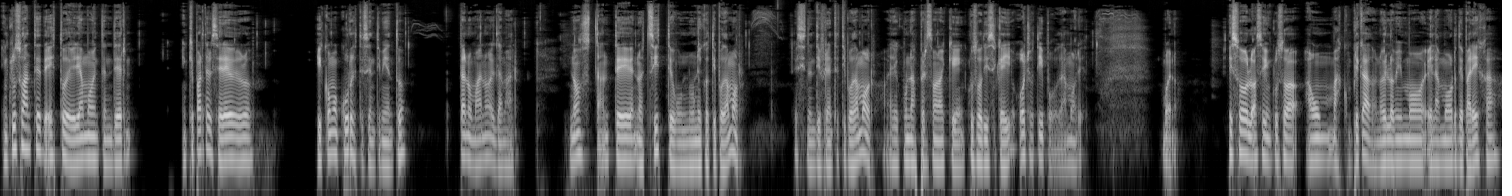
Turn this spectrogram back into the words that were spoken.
incluso antes de esto deberíamos entender en qué parte del cerebro y cómo ocurre este sentimiento tan humano, el de amar. No obstante, no existe un único tipo de amor. Existen diferentes tipos de amor. Hay algunas personas que incluso dicen que hay ocho tipos de amores. Bueno, eso lo hace incluso aún más complicado. No es lo mismo el amor de pareja,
